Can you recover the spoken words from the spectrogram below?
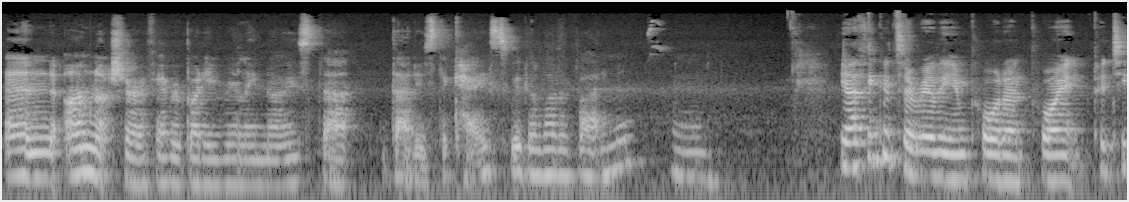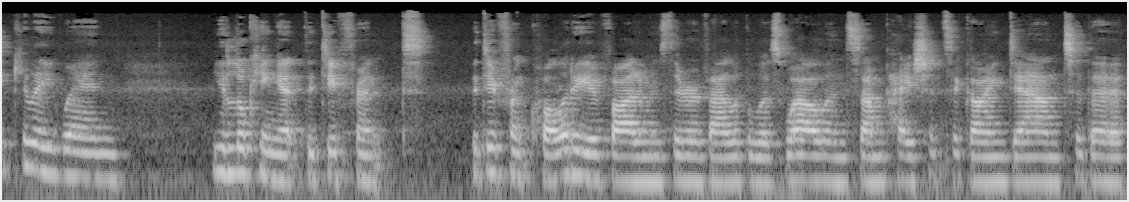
And I'm not sure if everybody really knows that that is the case with a lot of vitamins. Mm. Yeah, I think it's a really important point, particularly when you're looking at the different the different quality of vitamins that are available as well. And some patients are going down to the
